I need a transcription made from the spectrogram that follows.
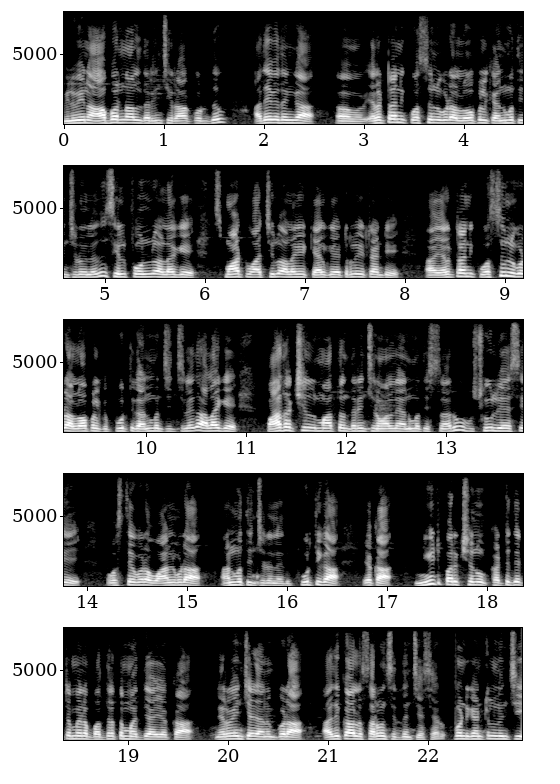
విలువైన ఆభరణాలు ధరించి రాకూడదు. అదేవిధంగా ఎలక్ట్రానిక్ వస్తువులు కూడా లోపలికి అనుమతించడం లేదు. సెల్ ఫోన్లు అలాగే స్మార్ట్ వాచ్లు అలాగే క్యాలిక్యులేటర్లు ఇట్లాంటి ఎలక్ట్రానిక్ వస్తువులు కూడా లోపలికి పూర్తిగా అనుమతించలేదు. అలాగే పాదరక్షలు మాత్రం ధరించిన వాళ్ళని అనుమతిస్తున్నారు. షూలు వేసి వస్తే కూడా వాళ్ళని కూడా అనుమతించడం లేదు. పూర్తిగా ఈ యొక్క నీటి పరీక్షను కట్టుదిట్టమైన భద్రత మధ్య యొక్క నిర్వహించడానికి కూడా అధికారులు సర్వం సిద్ధం చేశారు. కొన్ని గంటల నుంచి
